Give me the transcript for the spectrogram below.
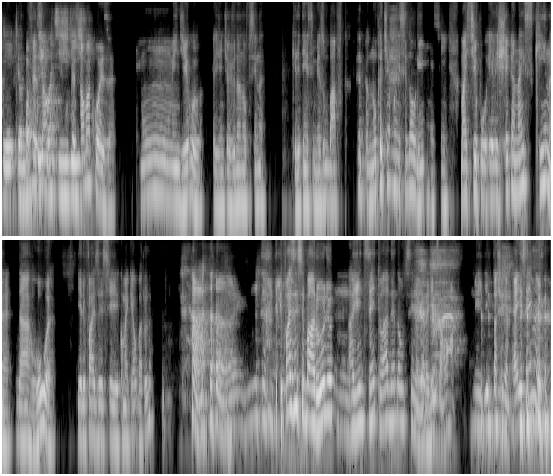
porque eu não devo antes de dirigir. Confessar uma coisa. Tem um mendigo que a gente ajuda na oficina, que ele tem esse mesmo bafo. Eu nunca tinha conhecido alguém assim. Mas, tipo, ele chega na esquina da rua e ele faz esse. Como é que é o barulho? Ele faz esse barulho, a gente sente lá dentro da oficina, cara. A gente fala, ó, o mendigo tá chegando. É isso aí mesmo.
